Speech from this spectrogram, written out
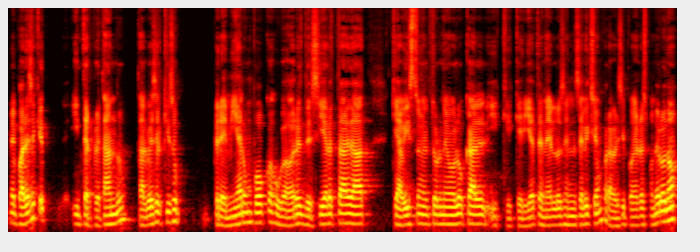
Me parece que interpretando, tal vez él quiso premiar un poco a jugadores de cierta edad que ha visto en el torneo local y que quería tenerlos en la selección para ver si pueden responder o no,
